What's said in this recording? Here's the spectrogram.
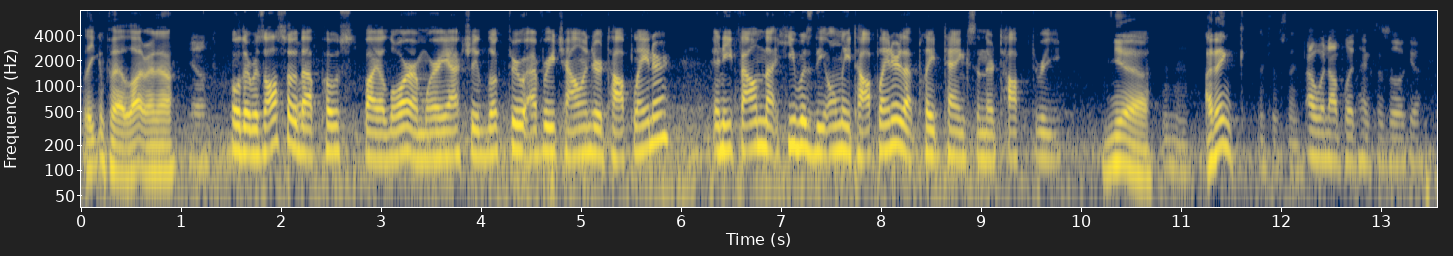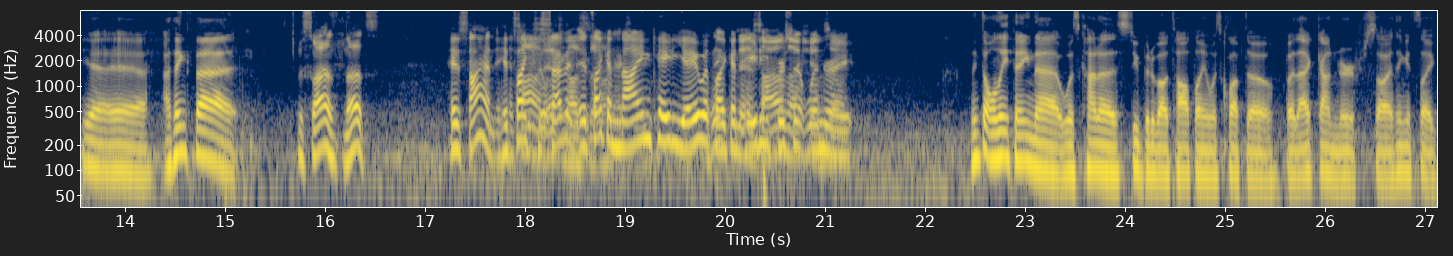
Like, you can play a lot right now. Yeah. Oh, there was also that post by Alorum where he actually looked through every challenger top laner, and he found that he was the only top laner that played tanks in their top three. yeah. Mm-hmm. I think Interesting. I would not play tanks in solo queue. yeah, yeah, yeah. I think that The Sion's nuts. His Sion, it's His like Sion is seven. nuts, It's like a though. nine KDA with like an eighty percent win rate. I think the only thing that was kind of stupid about top lane was Klepto, but that got nerfed. So I think it's like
